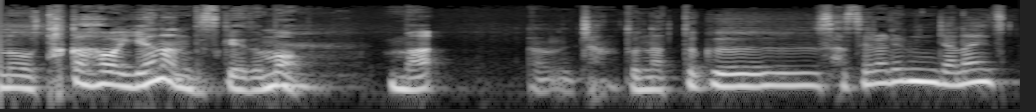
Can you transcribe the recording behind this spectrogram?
の、高派は嫌なんですけれども、まあ、ちゃんと納得させられるんじゃないですか。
